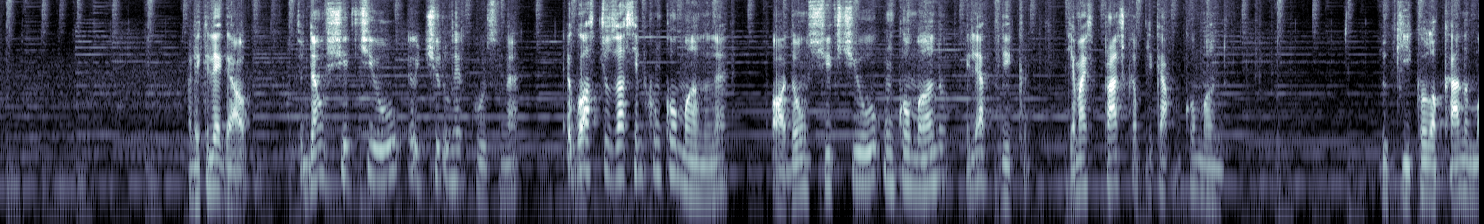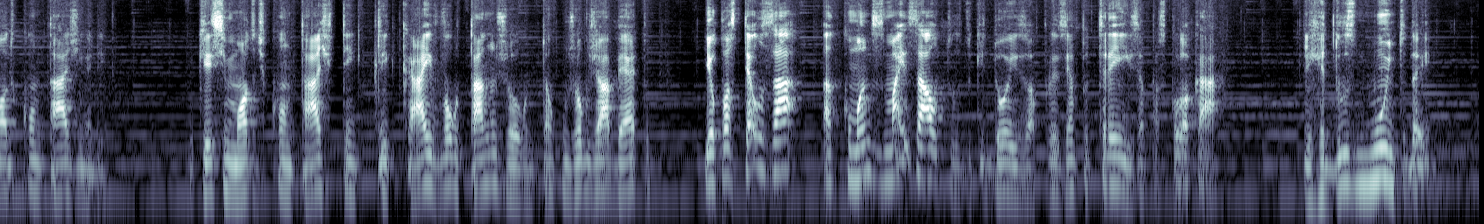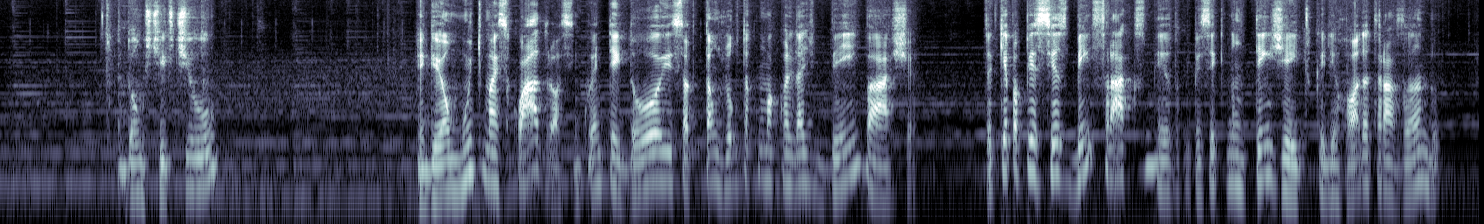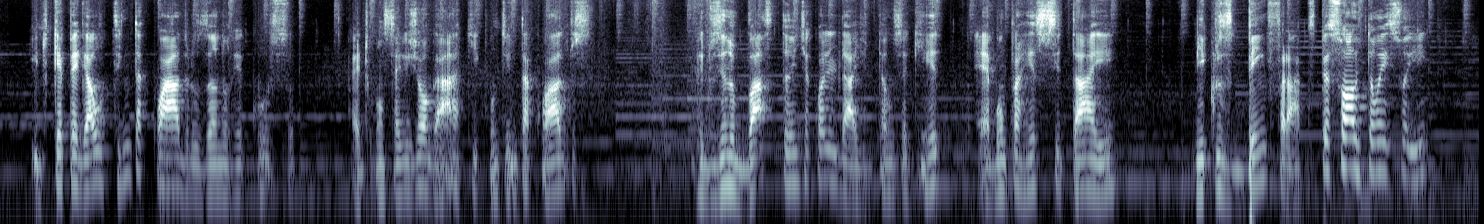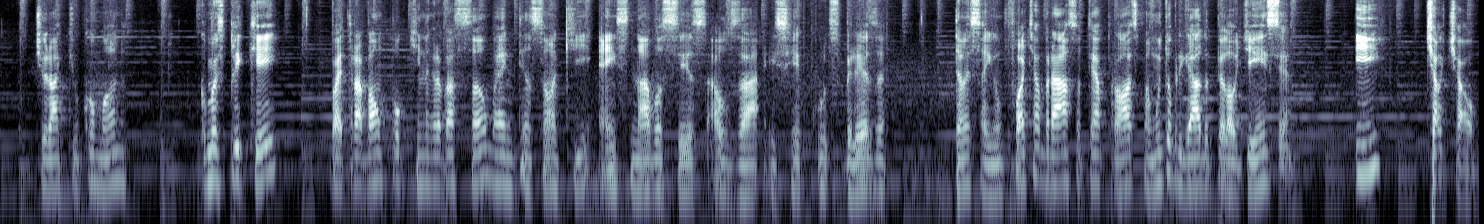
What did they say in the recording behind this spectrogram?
Olha que legal. Se eu der um Shift U, eu tiro o recurso, né? Eu gosto de usar sempre com comando, né? Ó, dou um Shift U com comando, ele aplica. Que é mais prático aplicar com comando do que colocar no modo contagem ali. Porque esse modo de contagem tem que clicar e voltar no jogo. Então, com o jogo já aberto. E eu posso até usar uh, comandos mais altos do que dois, ó. Por exemplo, três eu posso colocar. Ele reduz muito daí dou um Shift U. Ele ganhou muito mais quadro, ó, 52, só que tá, um jogo tá com uma qualidade bem baixa. Isso aqui é para PCs bem fracos mesmo, PC que não tem jeito, que ele roda travando e tu quer pegar o 30 quadros usando o recurso. Aí tu consegue jogar aqui com 30 quadros, reduzindo bastante a qualidade. Então isso aqui é bom para ressuscitar aí micros bem fracos. Pessoal, então é isso aí. Vou tirar aqui o comando. Como eu expliquei, vai travar um pouquinho na gravação, mas a intenção aqui é ensinar vocês a usar esse recurso, beleza? Então é isso aí, um forte abraço, até a próxima, muito obrigado pela audiência e tchau, tchau.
